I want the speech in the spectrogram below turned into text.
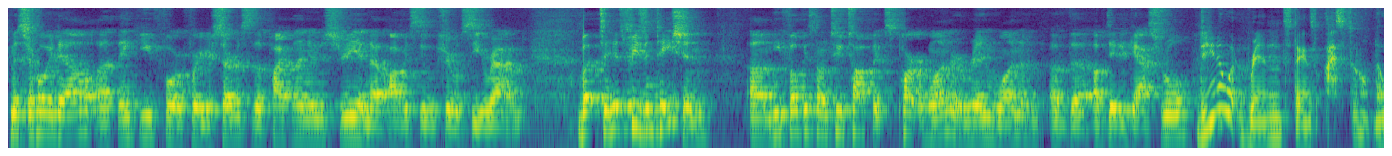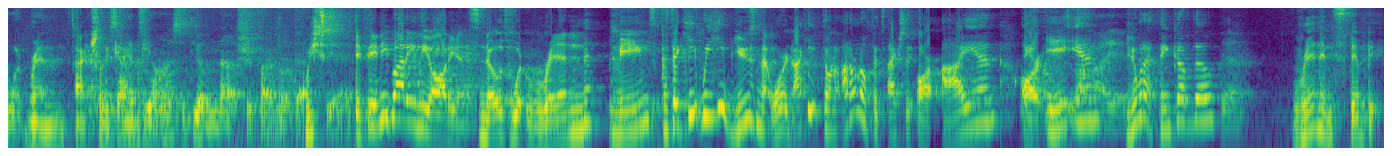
Mr. Hoidal, uh, thank you for, for your service to the pipeline industry, and uh, obviously, I'm sure we'll see you around. But to his presentation, um, he focused on two topics. Part one, or RIN one, of, of the updated gas rule. Do you know what RIN stands for? I still don't know what RIN actually stands for. I gotta be honest with you, I'm not sure if I looked at we should, yet. If anybody in the audience knows what RIN means, because they keep we keep using that word, and I keep throwing. I don't know if it's actually R I N, R E N. You know what I think of though? Yeah. Ren and Stimpy.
